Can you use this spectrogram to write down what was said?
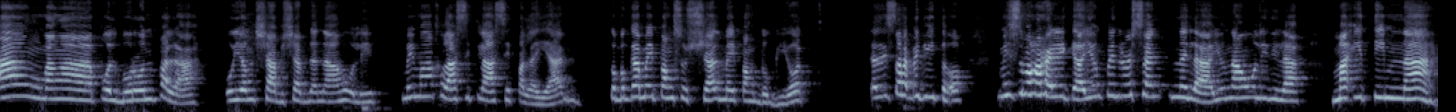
ang mga pulburon pala o yung shab-shab na nahuli, may mga klase-klase pala yan. Kumbaga may pang sosyal, may pang dugyot. Kasi sabi dito, Miss Maharlika, yung pinresent nila, yung nahuli nila, maitim na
